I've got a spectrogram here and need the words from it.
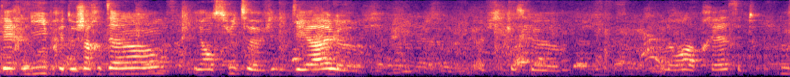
d'air libre et de jardin et ensuite ville idéale qu'est-ce que non après c'est tout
